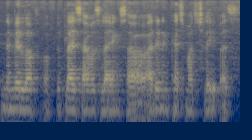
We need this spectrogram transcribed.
in the middle of, of the place I was laying, so I didn't catch much sleep as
